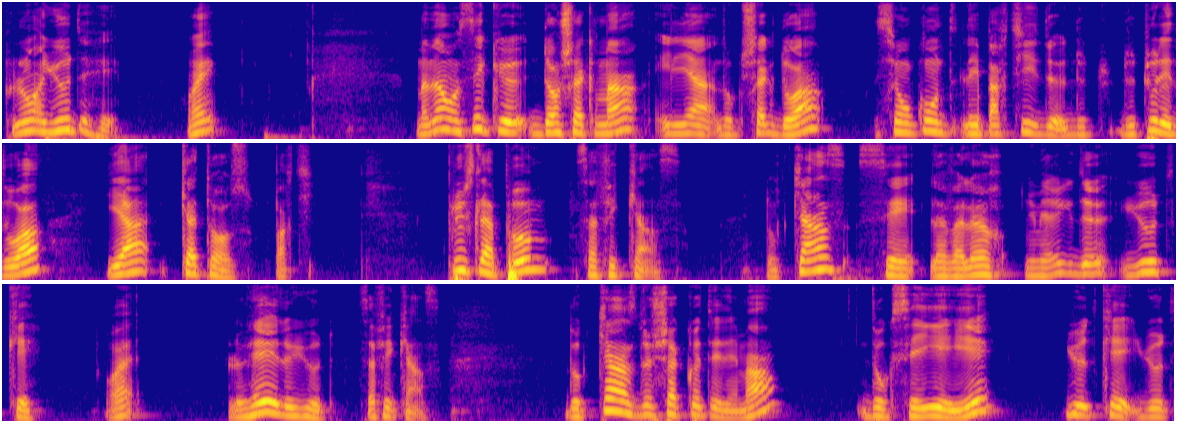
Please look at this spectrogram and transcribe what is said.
plus loin Yud, He. Ouais. Maintenant, on sait que dans chaque main, il y a donc chaque doigt. Si on compte les parties de tous les doigts, il y a 14 parties. Plus la paume, ça fait 15. Donc 15, c'est la valeur numérique de Yud Ke. Ouais. Le He et le Yud, ça fait 15. Donc 15 de chaque côté des mains. Donc c'est Yé Yud Ke, Yud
